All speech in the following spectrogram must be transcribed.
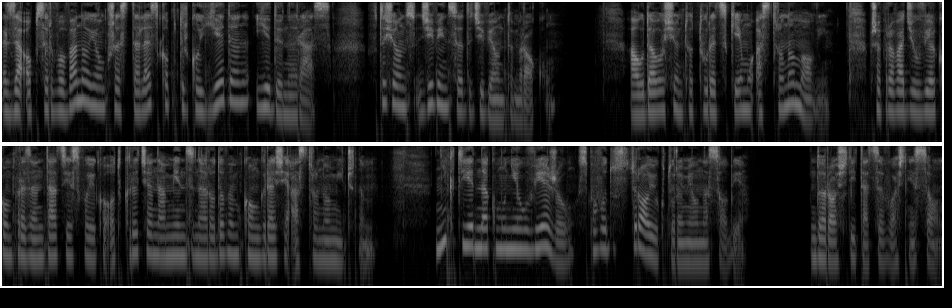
Zaobserwowano ją przez teleskop tylko jeden, jedyny raz w 1909 roku. A udało się to tureckiemu astronomowi. Przeprowadził wielką prezentację swojego odkrycia na Międzynarodowym Kongresie Astronomicznym. Nikt jednak mu nie uwierzył z powodu stroju, który miał na sobie. Dorośli tacy właśnie są.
